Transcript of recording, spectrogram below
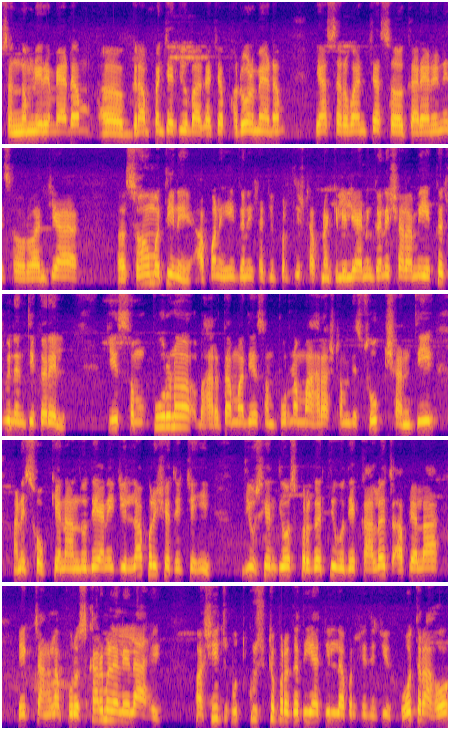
संगमनेरे मॅडम ग्रामपंचायत विभागाच्या फडोळ मॅडम या सर्वांच्या सहकार्याने सर्वांच्या सहमतीने आपण ही गणेशाची प्रतिष्ठापना केलेली आहे. आणि गणेशाला मी एकच विनंती करेल की संपूर्ण भारतामध्ये संपूर्ण महाराष्ट्रामध्ये सुख शांती आणि सौख्य नांदू दे. आणि जिल्हा परिषदेचेही दिवसेंदिवस प्रगती होऊ दे. कालच आपल्याला एक चांगला पुरस्कार मिळालेला आहे. अशीच उत्कृष्ट प्रगती या जिल्हा परिषदेची होत राहो.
